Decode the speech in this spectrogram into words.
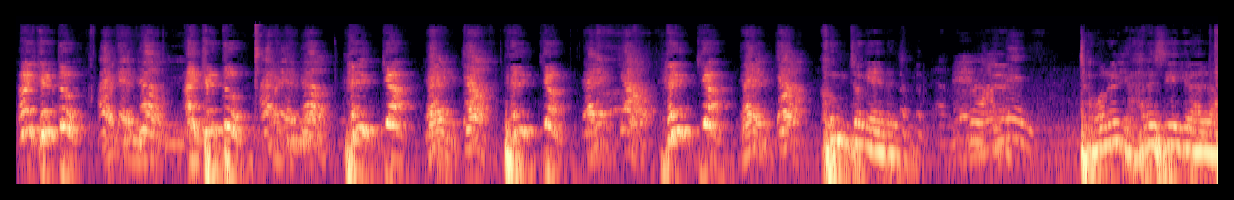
I can do. I can do. I can do. I can do. 헬겨. 헬겨. 헬겨. 헬겨. 헬겨. 헬겨. 긍정의 에너지. 아멘. 자 오늘 야베스 얘기를 하려고.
